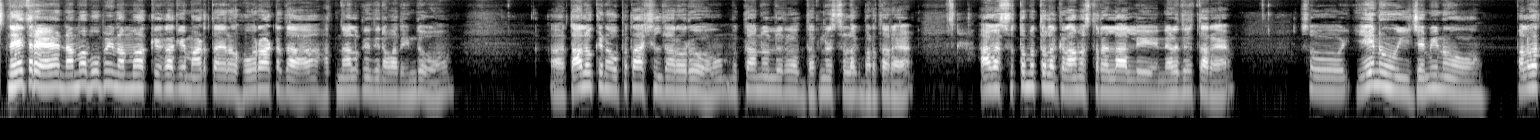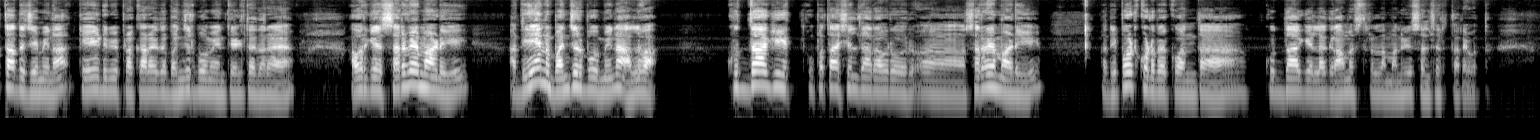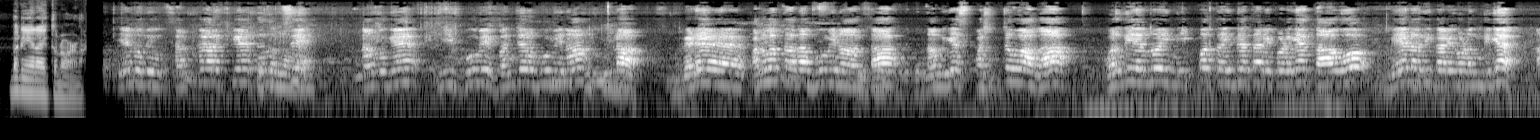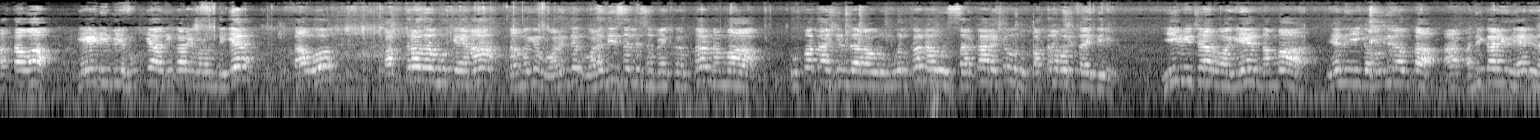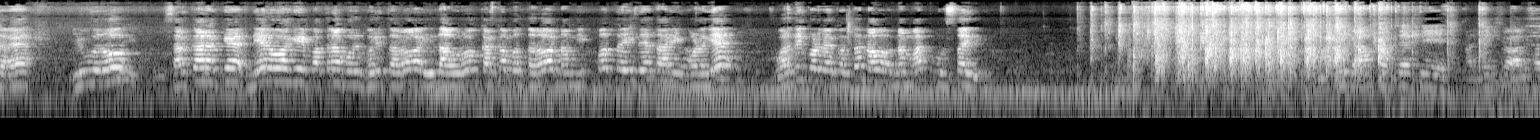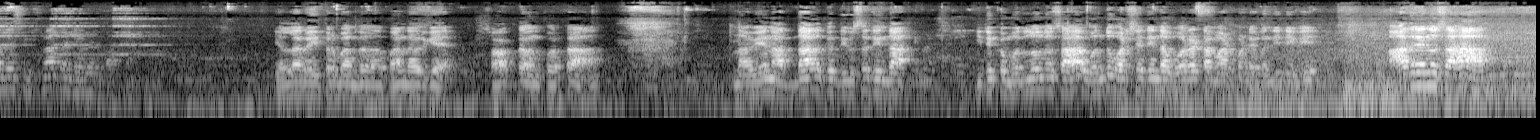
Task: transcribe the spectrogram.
ಸ್ನೇಹಿತರೆ, ನಮ್ಮ ಭೂಮಿ ನಮ್ಮ ಹಕ್ಕಿಗಾಗಿ ಮಾಡ್ತಾ ಇರೋ ಹೋರಾಟದ ಹದಿನಾಲ್ಕನೇ ದಿನವಾದ ಇಂದು ತಾಲೂಕಿನ ಉಪತಹಶೀಲ್ದಾರ್ ಅವರು ಮುತ್ತಾನೂಲಿರೋ ಧರಣಿ ಸ್ಥಳಕ್ಕೆ ಬರ್ತಾರೆ. ಆಗ ಸುತ್ತಮುತ್ತಲ ಗ್ರಾಮಸ್ಥರೆಲ್ಲ ಅಲ್ಲಿ ನೆರೆದಿರ್ತಾರೆ. ಸೊ ಏನು ಈ ಜಮೀನು, ಫಲವತ್ತಾದ ಜಮೀನ? ಕೆ ಇ ಡಿ ಬಿ ಪ್ರಕಾರ ಇದು ಬಂಜರು ಭೂಮಿ ಅಂತ ಹೇಳ್ತಾ ಇದ್ದಾರೆ. ಅವ್ರಿಗೆ ಸರ್ವೆ ಮಾಡಿ, ಅದೇನು ಬಂಜರು ಭೂಮಿನ ಅಲ್ವಾ? ಖುದ್ದಾಗಿ ಉಪತಹಶೀಲ್ದಾರ್ ಅವರು ಸರ್ವೆ ಮಾಡಿ ರಿಪೋರ್ಟ್ ಕೊಡಬೇಕು ಅಂತ ಖುದ್ದಾಗಿ ಎಲ್ಲ ಗ್ರಾಮಸ್ಥರೆಲ್ಲ ಮನವಿ ಸಲ್ಲಿಸಿರ್ತಾರೆ ಇವತ್ತು. ಬನ್ನಿ, ಏನಾಯ್ತು ನೋಡೋಣ. ಏನು ನೀವು ಸರ್ಕಾರಕ್ಕೆ ತಲುಪಿಸಿ ನಮಗೆ ಈ ಭೂಮಿ, ಬಂಜರ ಭೂಮಿನ ಇಲ್ಲ, ಬೆಳೆ ಫಲವತ್ತಾದ ಭೂಮಿನ ಅಂತ ನಮಗೆ ಸ್ಪಷ್ಟವಾದ ವರದಿಯನ್ನು ಇನ್ನು ಇಪ್ಪತ್ತೈದನೇ ತಾರೀಕೊಳಗೆ ತಾವು ಮೇಲಧಿಕಾರಿಗಳೊಂದಿಗೆ ಅಥವಾ ಕೆಡಿಬಿ ಮುಖ್ಯ ಅಧಿಕಾರಿಗಳೊಂದಿಗೆ ತಾವು ಪತ್ರದ ಮುಖೇನ ನಮಗೆ ವರದಿ ವರದಿ ಸಲ್ಲಿಸಬೇಕಂತ ನಮ್ಮ ಉಪ ತಹಶೀಲ್ದಾರ್ ಅವರ ಮೂಲಕ ನಾವು ಸರ್ಕಾರಕ್ಕೆ ಒಂದು ಪತ್ರ ಬರಿತಾ ಇದ್ದೀವಿ ಈ ವಿಚಾರವಾಗಿ ನಮ್ಮ ಏನು ಈಗ ಬಂದಿರುವಂತ ಅಧಿಕಾರಿಗಳು ಏನಿದ್ದಾರೆ, ಇವರು ಸರ್ಕಾರಕ್ಕೆ ನೇರವಾಗಿ ಪತ್ರ ಬರಿ- ಬರೀತಾರೋ ಇಲ್ಲ ಅವರು ಕರ್ಕೊಂಡ್ ಬರ್ತಾರೋ ಇಪ್ಪತ್ತೈದನೇ ತಾರೀಕು ಒಳಗೆ ವರದಿ ಕೊಡ್ಬೇಕು ಅಂತ ನಾವು ನಮ್ಮ ಮಾತು ಮುಗಿಸ್ತಾ ಇದೀವಿ ಗ್ರಾಮ ಪಂಚಾಯತಿ ಅಧ್ಯಕ್ಷರು ಆಲಿಸಾದ ವಿಶ್ವನಾಥ್ ರೆಡ್ಡಿ. ಎಲ್ಲ ರೈತರ ಬಾಂಧ ಬಾಂಧವರಿಗೆ ಸ್ವಾಗತವನ್ನು ಕೊಡ್ತಾ ನಾವೇನು ಹದಿನಾಲ್ಕು ದಿವಸದಿಂದ ಇದಕ್ಕೆ ಮೊದಲು ಸಹ ಒಂದು ವರ್ಷದಿಂದ ಹೋರಾಟ ಮಾಡಿಕೊಂಡೇ ಬಂದಿದ್ದೀವಿ. ಆದ್ರೇನು ಸಹ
